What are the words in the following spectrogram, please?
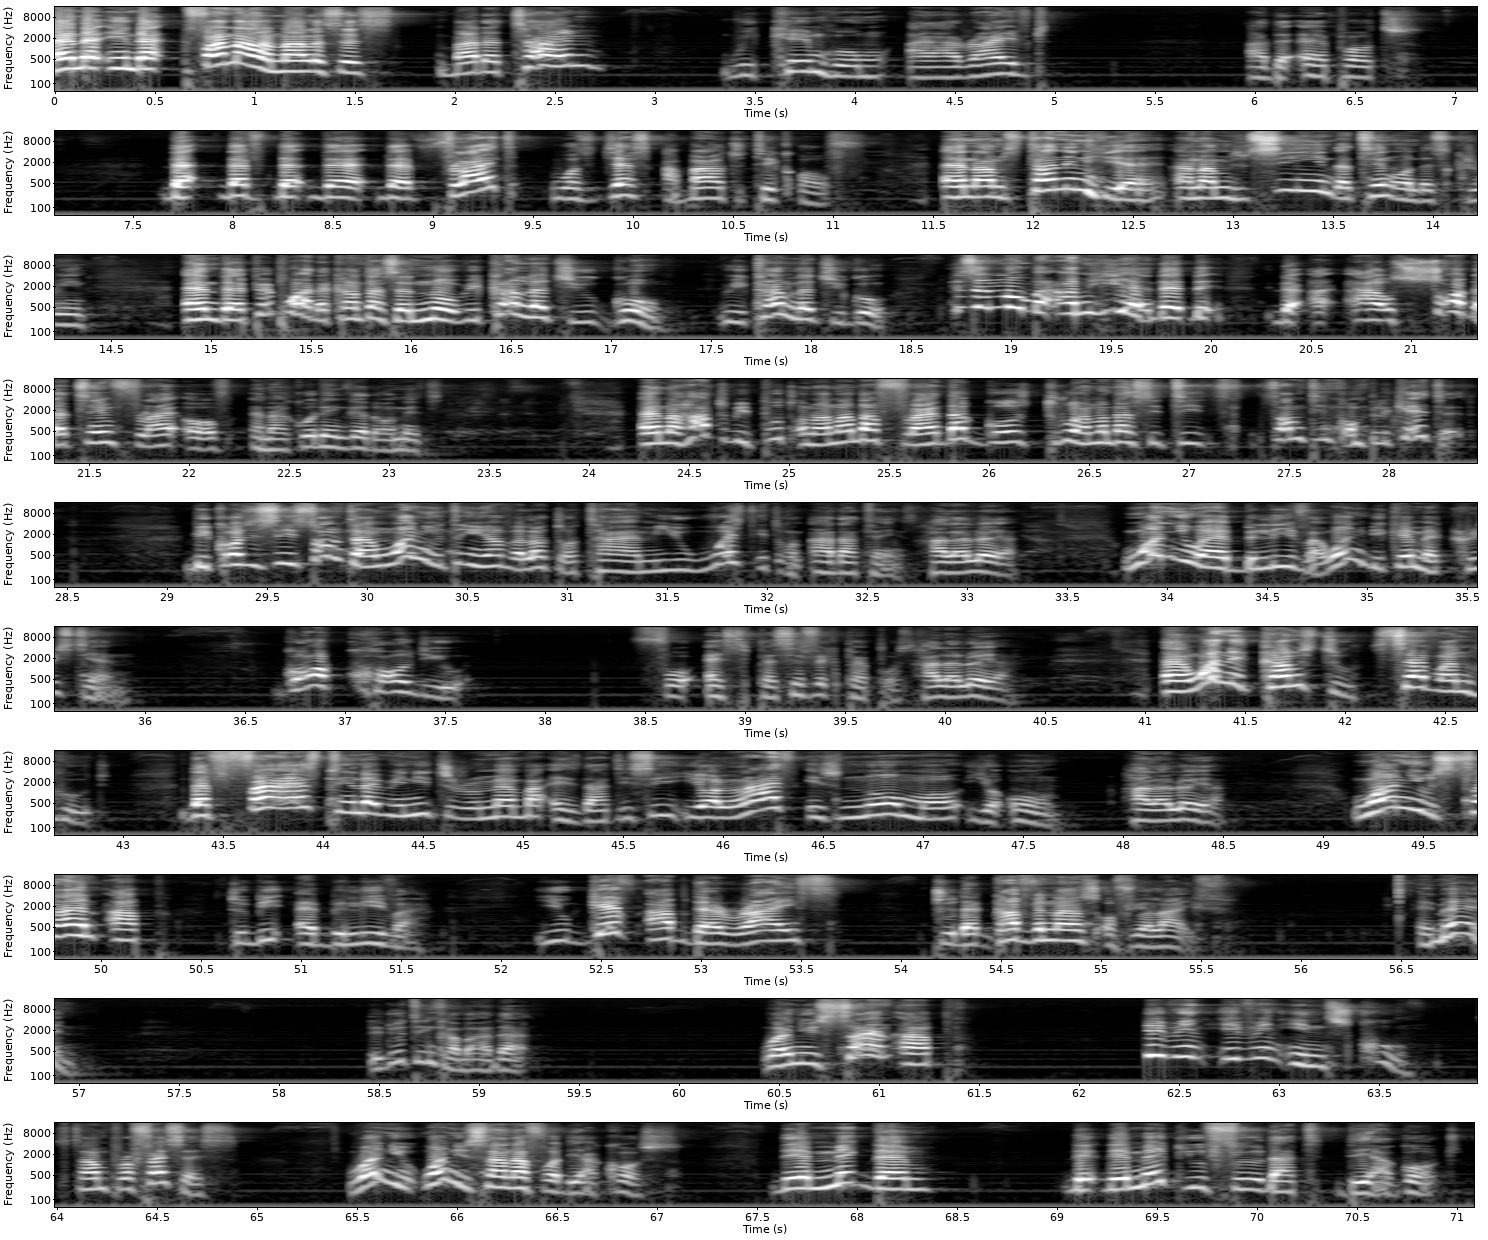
and in the final analysis, by the time we came home, I arrived at the airport. The, the, the, the, the flight was just about to take off. And I'm standing here and I'm seeing the thing on the screen. And the people at the counter said, No, we can't let you go. We can't let you go. He said, No, but I'm here. I, I saw the thing fly off and I couldn't get on it and I have to be put on another flight that goes through another city, something complicated. Because you see, sometimes when you think you have a lot of time, you waste it on other things. Hallelujah. Yeah. When you were a believer, when you became a Christian, God called you for a specific purpose. Hallelujah. Amen. And when it comes to servanthood, the first thing that we need to remember is that you see, your life is no more your own. Hallelujah. When you sign up to be a believer, you give up the rights to the governance of your life. Amen. Did you think about that? When you sign up, even even in school, some professors, when you when you sign up for their course, they make them they, they make you feel that they are God.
